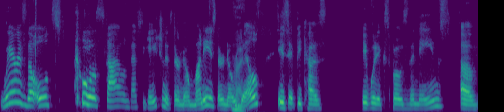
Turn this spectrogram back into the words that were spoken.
Where is the old school style investigation? Is there no money? Is there no right. will? Is it because it would expose the names of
